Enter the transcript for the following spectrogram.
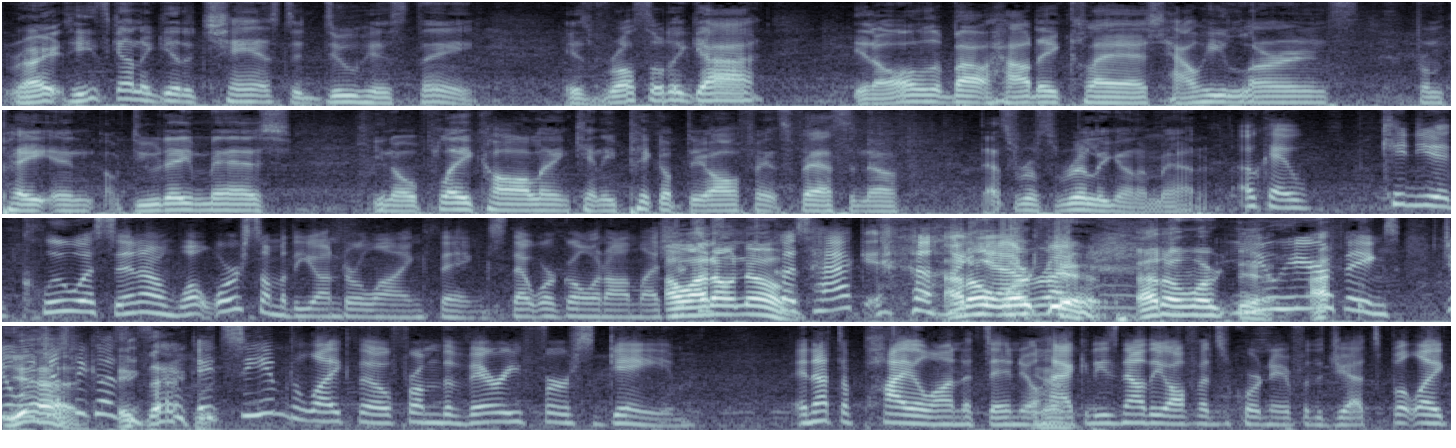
right? He's gonna get a chance to do his thing. Is Russell the guy? It all about how they clash, how he learns from Payton. Do they mesh? You know, play calling. Can he pick up the offense fast enough? That's what's really gonna matter. Okay, can you clue us in on what were some of the underlying things that were going on last oh, year? Oh. I don't know. Because hack, I don't Yeah, work right. there. I don't work there. You hear I- things, Yeah, just because exactly. it seemed like though from the very first game, and not to pile on Nathaniel Yeah. Hackett, he's now the offensive coordinator for the Jets, but like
